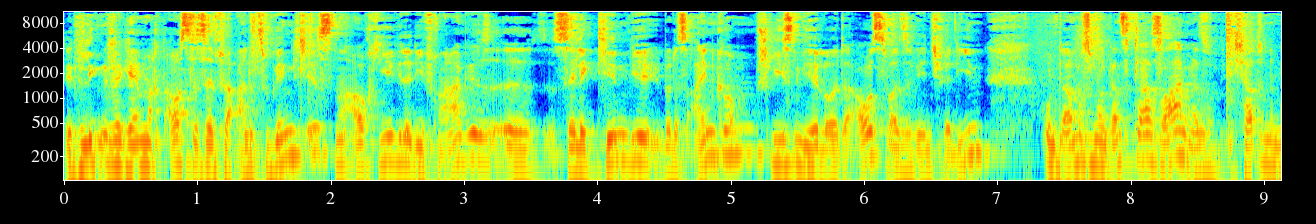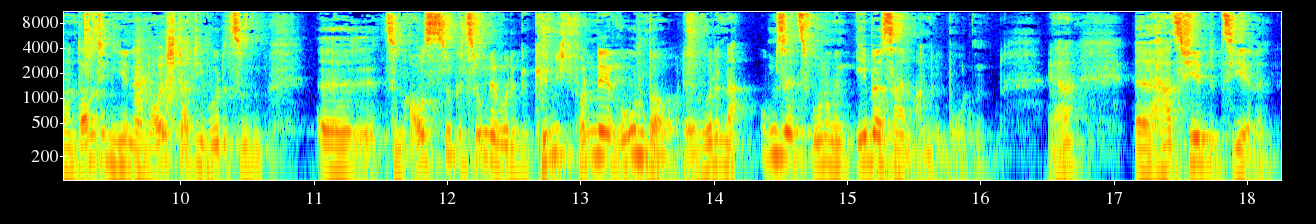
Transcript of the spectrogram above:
Den linken Verkehr macht aus, dass er für alle zugänglich ist. Ne? Auch hier wieder die Frage, äh, selektieren wir über das Einkommen, schließen wir hier Leute aus, weil sie wenig verdienen. Und da muss man ganz klar sagen, also ich hatte eine Mandantin hier in der Neustadt, die wurde zum, äh, zum Auszug gezogen, der wurde gekündigt von der Wohnbau. Der wurde eine Umsetzwohnung in Ebersheim angeboten. Ja? Äh, Hartz-IV-Bezieherin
